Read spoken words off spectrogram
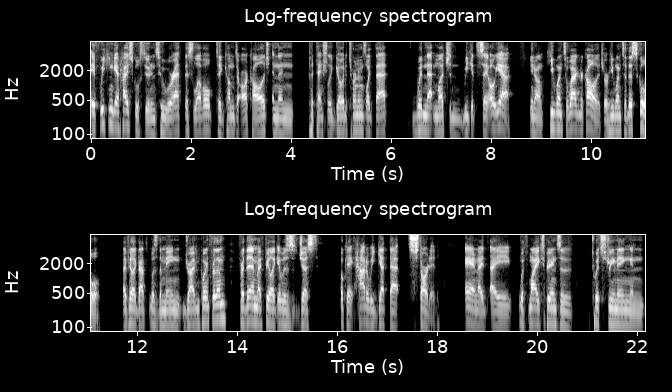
if we can get high school students who were at this level to come to our college and then potentially go to tournaments like that, win that much, and we get to say, oh yeah, you know, he went to Wagner College or he went to this school. I feel like that was the main driving point for them. For them, I feel like it was just okay. How do we get that started? And I, I with my experience of Twitch streaming and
